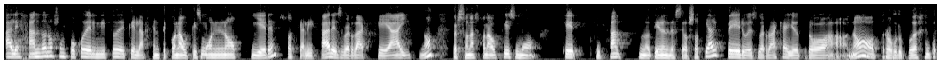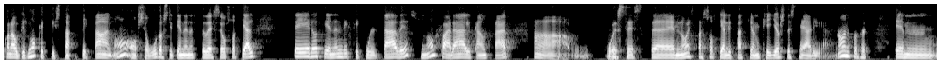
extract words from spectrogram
alejándonos un poco del mito de que la gente con autismo no quiere socializar. Es verdad que hay ¿no? personas con autismo que quizá no tienen deseo social, pero es verdad que hay otro, ah, ¿no? otro grupo de gente con autismo que quizá, quizá ¿no? o seguro sí tienen este deseo social, pero tienen dificultades ¿no? para alcanzar ah, pues este, ¿no? esta socialización que ellos desearían. ¿no? Entonces, em,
